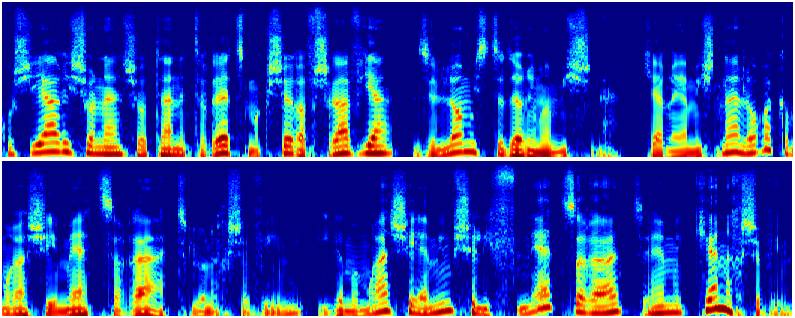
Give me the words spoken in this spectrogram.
קושייה הראשונה שאותה נתרץ מקשה רב שרביה, זה לא מסתדר עם המשנה. כי הרי המשנה לא רק אמרה שימי הצרת לא נחשבים, היא גם אמרה שימים שלפני הצרת הם כן נחשבים.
